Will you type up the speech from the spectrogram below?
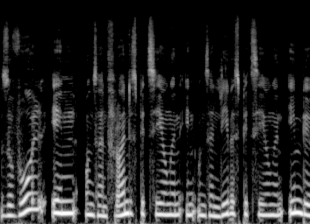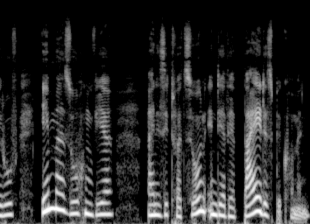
Sowohl in unseren Freundesbeziehungen, in unseren Liebesbeziehungen, im Beruf, immer suchen wir eine Situation, in der wir beides bekommen,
